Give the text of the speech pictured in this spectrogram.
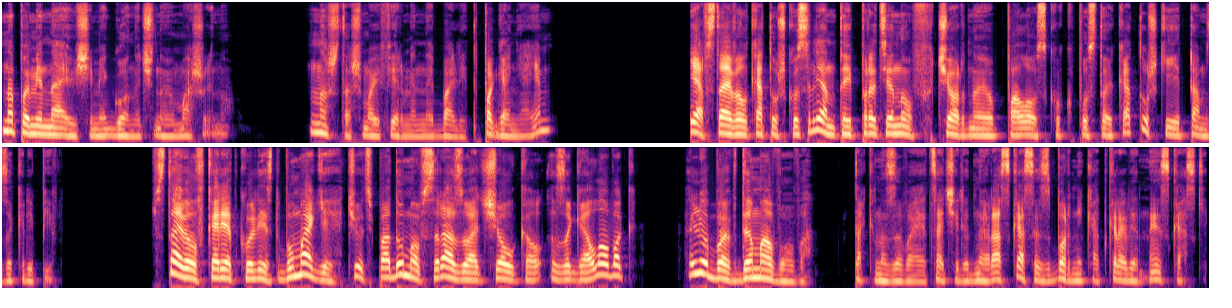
напоминающими гоночную машину. Ну что ж, мой фирменный болид, погоняем? Я вставил катушку с лентой, протянув черную полоску к пустой катушке и там закрепив. Вставил в каретку лист бумаги, чуть подумав, сразу отщелкал заголовок «Любовь домового». Так называется очередной рассказ из сборника «Откровенные сказки»,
